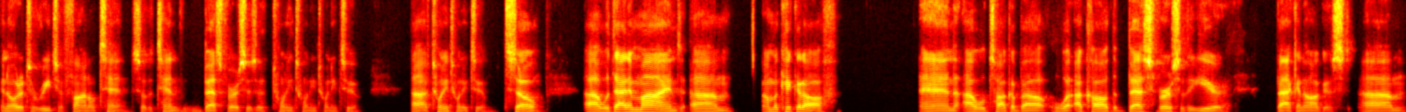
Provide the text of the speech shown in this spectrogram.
in order to reach a final 10. So the 10 best verses of 2020, 22, uh, 2022. So uh, with that in mind, um, I'm gonna kick it off and I will talk about what I call the best verse of the year back in August. Um,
